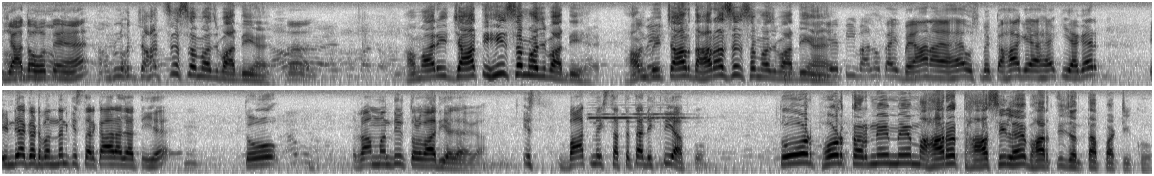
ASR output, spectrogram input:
यादव होते हैं। हम लोग जात से समाजवादी हैं। हाँ। हमारी जात ही समाजवादी है। हम विचारधारा से समाजवादी हैं। बीजेपी वालों का एक बयान आया है उसमें कहा गया है कि अगर इंडिया गठबंधन की सरकार आ जाती है तो राम मंदिर तोड़वा दिया जाएगा। इस बात में एक सत्यता दिखती है आपको? तोड़ फोड़ करने में महारत हासिल है भारतीय जनता पार्टी को।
